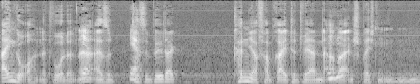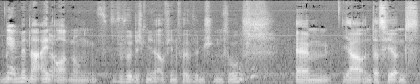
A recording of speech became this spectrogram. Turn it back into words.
eingeordnet wurde. Ne? Ja. Also Ja. diese Bilder können ja verbreitet werden, aber entsprechend mit, Ja, mit einer. Einordnung w- würde ich mir auf jeden Fall wünschen. So. Ähm, ja, und dass wir uns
